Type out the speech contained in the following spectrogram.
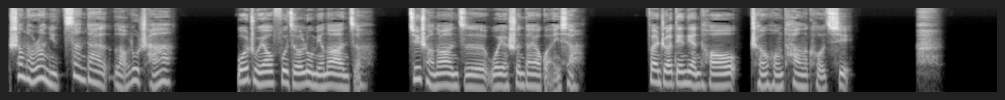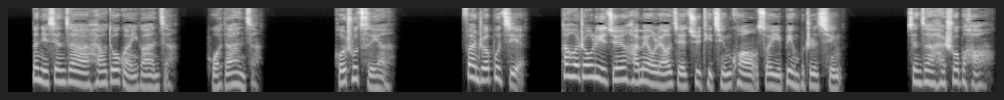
上头让你暂代老陆查案。”我主要负责陆明的案子，机场的案子我也顺带要管一下。范哲点点头，陈红叹了口气：“ 那你现在还要多管一个案子，我的案子。何出此言？”范哲不解，他和周丽君还没有了解具体情况，所以并不知情。现在还说不好，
